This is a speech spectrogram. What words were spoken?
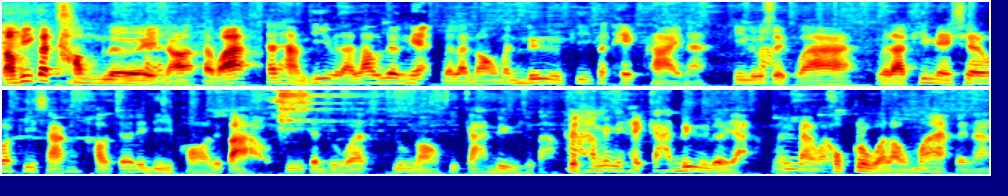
น้องพี่ก็ทำเลยเนาะแต่ว่าถ้าถามพี่เวลาเล่าเรื่องเนี้ยเวลาน้องมันดื้อพี่ก็ take pride นะพี่รู้สึกว่าเวลาพี่ measure ว่าพี่สร้าง culture ได้ดีพอหรือเปล่า พี่จะดูว่าลูกน้องพี่กล้าดื้อหรือเปล่าคือถ้าไม่มีใครกล้าดื้อเลยอะมันแปลว่าเขากลัวเรามากเลยนะ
